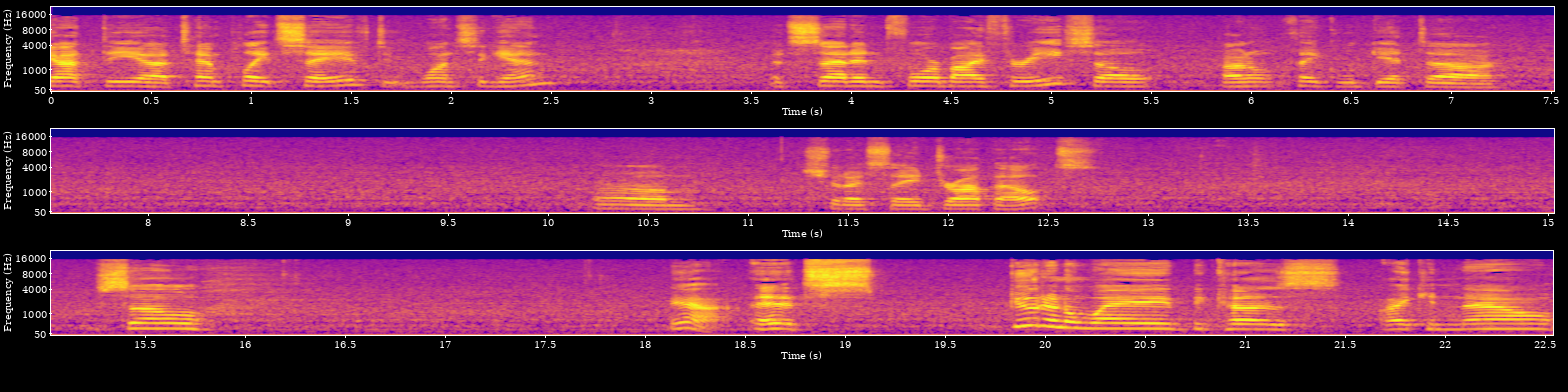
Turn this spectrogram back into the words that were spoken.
got the uh, template saved once again. It's set in 4x3, so I don't think we'll get, uh, um, should I say, dropouts. So, yeah, it's good in a way because I can now.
